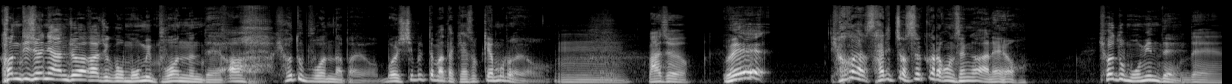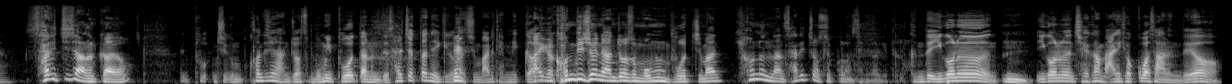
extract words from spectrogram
컨디션이 안 좋아가지고 몸이 부었는데, 아, 혀도 부었나 봐요. 뭘 씹을 때마다 계속 깨물어요. 음, 맞아요. 왜 혀가 살이 쪘을 거라고는 생각 안 해요. 혀도 몸인데 네. 살이 찌지 않을까요? 부- 지금 컨디션이 안 좋아서 몸이 부었다는데 살쪘다는 얘기가 지금 말이 됩니까? 아니, 그러니까 컨디션이 안 좋아서 몸은 부었지만 혀는 난 살이 쪘을 거라는 생각이 들어. 근데 이거는 음. 이거는 제가 많이 겪어봐서 아는데요.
